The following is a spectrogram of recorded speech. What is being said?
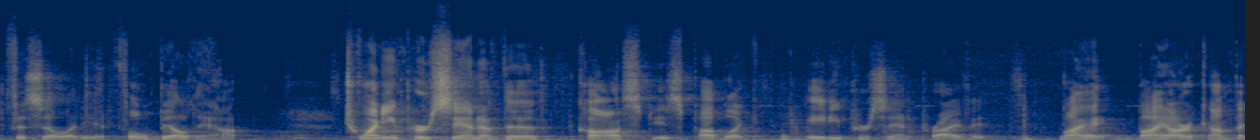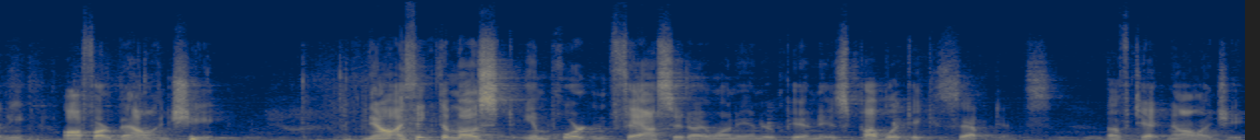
facility at full build out. 20% of the cost is public, 80% private by, by our company off our balance sheet. Now, I think the most important facet I want to underpin is public acceptance of technology.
